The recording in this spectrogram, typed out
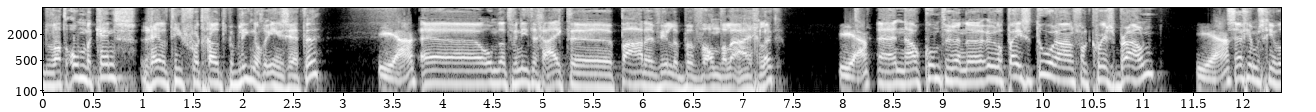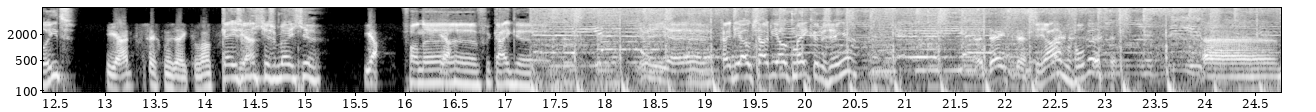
wat onbekends relatief voor het grote publiek nog inzetten. Ja. Eh, omdat we niet de geëikte paden willen bewandelen eigenlijk. Ja. En nou komt er een eh, Europese tour aan van Chris Brown. Ja. Zeg je misschien wel iets? Ja, dat zegt me zeker wat. Ken je zijn ja. liedjes een beetje? Ja. Van, eh Ja. even kijken. Eh, kan je die ook, zou die ook mee kunnen zingen? Deze. Ja, bijvoorbeeld. Ehm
